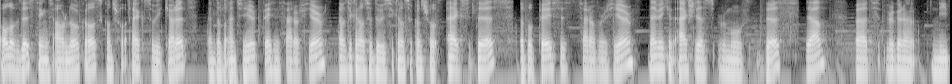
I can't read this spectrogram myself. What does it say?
all of these things, our locals, control X so we got it, and double enter here, paste inside of here. Now what you can also do is you can also control X this, double paste it inside over here. Then we can actually just remove this, yeah. But we're gonna need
